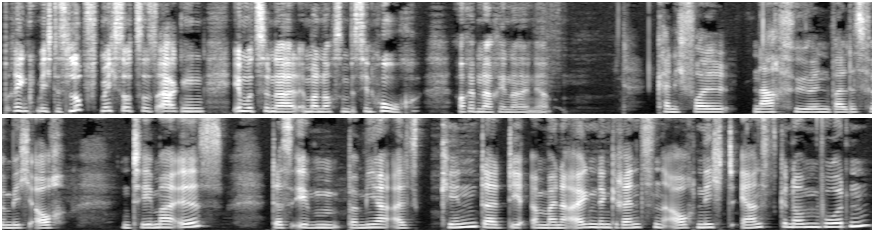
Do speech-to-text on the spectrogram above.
bringt mich, das lupft mich sozusagen emotional immer noch so ein bisschen hoch, auch im Nachhinein, ja. Kann ich voll nachfühlen, weil das für mich auch ein Thema ist, dass eben bei mir als Kind da die meine eigenen Grenzen auch nicht ernst genommen wurden,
